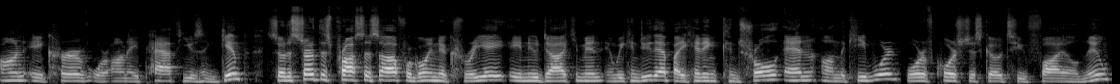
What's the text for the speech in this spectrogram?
on a curve or on a path using GIMP. So to start this process off, we're going to create a new document and we can do that by hitting Control N on the keyboard, or of course just go to File, New.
